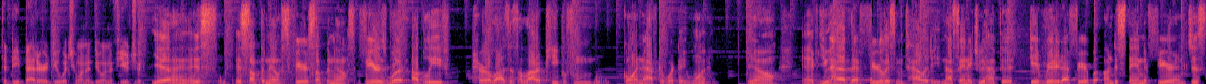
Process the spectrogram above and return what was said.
to be better, do what you want to do in the future. Yeah, it's it's something else. Fear is something else. Fear is what I believe paralyzes a lot of people from going after what they want. You know, if you have that fearless mentality, not saying that you have to get rid of that fear, but understand the fear and just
